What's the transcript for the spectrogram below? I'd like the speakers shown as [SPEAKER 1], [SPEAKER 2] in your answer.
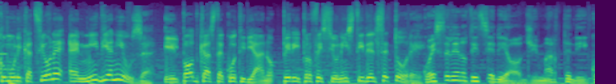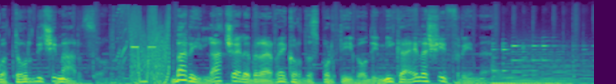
[SPEAKER 1] Comunicazione e Media News, il podcast quotidiano per i professionisti del settore.
[SPEAKER 2] Queste le notizie di oggi, martedì 14 marzo. Barilla celebra il record sportivo di Michaela Schifrin.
